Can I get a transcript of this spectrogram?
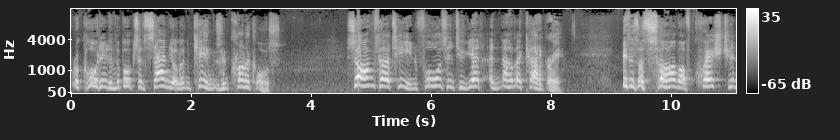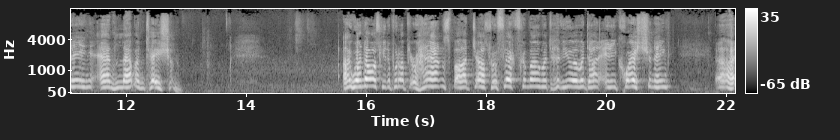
recorded in the books of Samuel and Kings and Chronicles. Psalm 13 falls into yet another category. It is a psalm of questioning and lamentation. I won't ask you to put up your hands, but just reflect for a moment. Have you ever done any questioning, uh,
